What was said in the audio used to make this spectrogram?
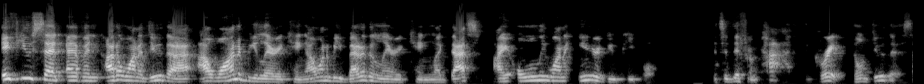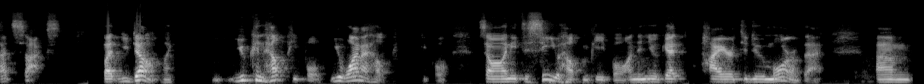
If you said, Evan, I don't want to do that. I want to be Larry King. I want to be better than Larry King. Like that's I only want to interview people. It's a different path. Great. Don't do this. That sucks. But you don't. Like you can help people. You want to help people. So I need to see you helping people, and then you'll get hired to do more of that. Um,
